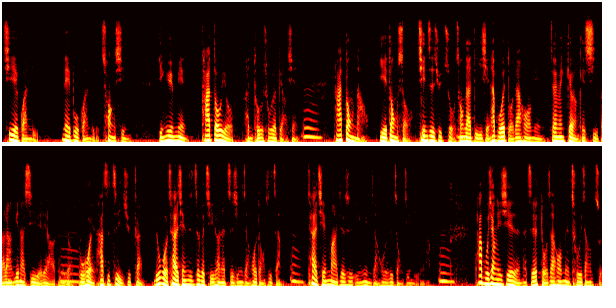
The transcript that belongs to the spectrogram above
企业管理、内部管理、创新、营运面，他都有很突出的表现。嗯，他动脑。也动手，亲自去做，冲在第一线。他不会躲在后面，在那边叫人可以洗，把人给他洗别掉的那种，嗯、不会，他是自己去干。如果蔡谦是这个集团的执行长或董事长，嗯，蔡谦嘛就是营运长或者是总经理嘛，嗯，他不像一些人呢，直接躲在后面出一张嘴，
